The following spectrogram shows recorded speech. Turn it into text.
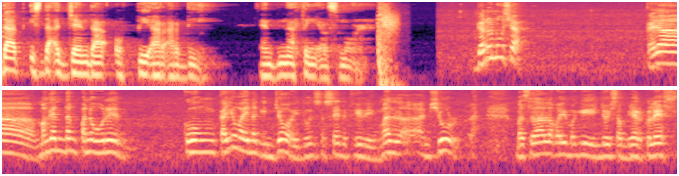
That is the agenda of PRRD and nothing else more. Ganun siya. Kaya magandang panoorin. Kung kayo ay nag-enjoy doon sa Senate hearing, mas, I'm sure, mas lalo kayo mag enjoy sa Miyerkules.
